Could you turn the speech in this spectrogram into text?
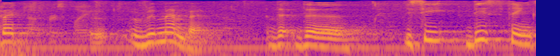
but the first plague? remember, the the you see these things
